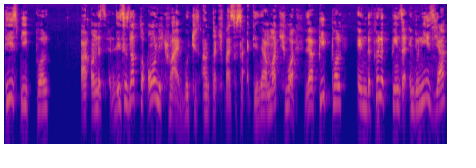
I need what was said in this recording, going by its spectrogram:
These people are on this. This is not the only tribe which is untouched by society. There are much more. There are people in the Philippines and Indonesia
